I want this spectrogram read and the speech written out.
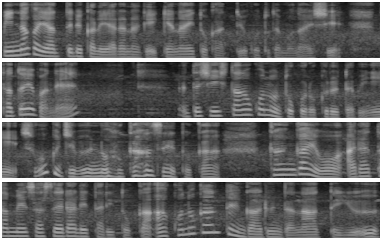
みんながやってるからやらなきゃいけないとかっていうことでもないし例えばね私下の子のところ来るたびにすごく自分の感性とか 考えを改めさせられたりとかあこの観点があるんだなっていう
